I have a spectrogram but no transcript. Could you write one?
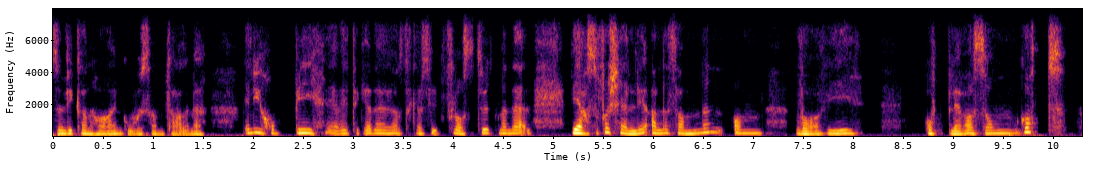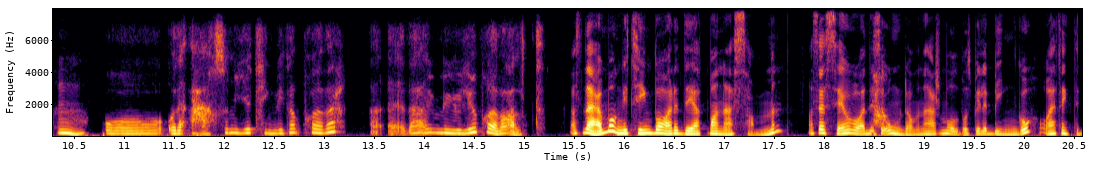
Som vi kan ha en god samtale med. En ny hobby. Jeg vet ikke, Det høres kanskje litt flåsete ut, men det, vi er så forskjellige alle sammen om hva vi opplever som godt. Mm. Og, og, det er så mye ting vi kan prøve. Det er umulig å prøve alt. Altså, det er jo mange ting, bare det at man er sammen. Altså Jeg ser jo disse ja. ungdommene her som holder på å spille bingo, og jeg tenkte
